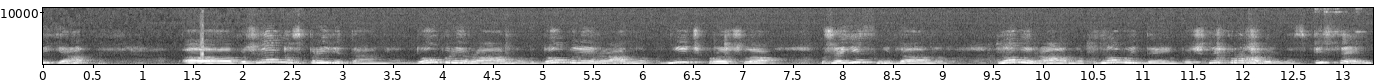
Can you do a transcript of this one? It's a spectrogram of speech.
я. Е, Починаємо з привітання. Добрий ранок, добрий ранок. Ніч пройшла, вже є сніданок. Новий ранок, новий день. Почни правильно, з пісень.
